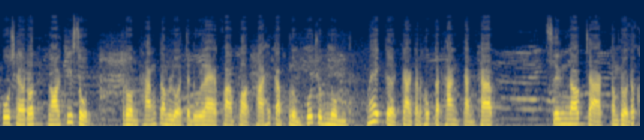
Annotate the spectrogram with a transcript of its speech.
ผู้ใช้รถน้อยที่สุด รวมทั้งตำรวจจะดูแลความปลอดภัยให้กับกลุ่มผู้ชุมนุม ไม่ให้เกิดการกระทบกระทั่งกันครับ ซึ่งนอกจากตำรวจนค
